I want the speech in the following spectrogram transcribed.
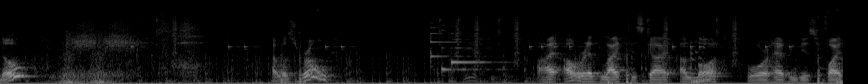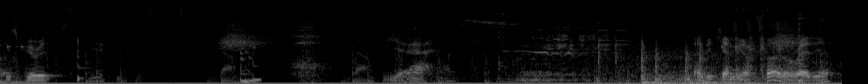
No? I was wrong. I already like this guy a lot for having this fighting spirit That became a fun already, huh?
